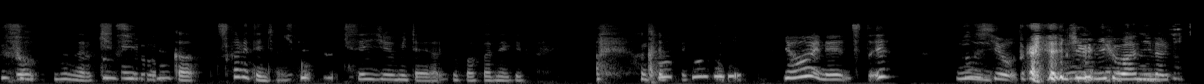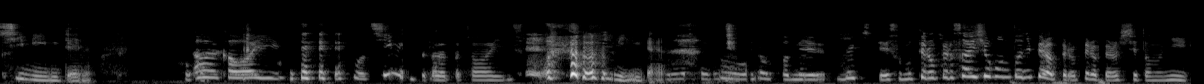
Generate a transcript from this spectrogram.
嘘。なんだろう、寄生なんか疲れてんじゃない？寄生獣みたいな、よくわかんないけど。わかんない。本当に？やばいね。ちょっと、え、どうしよよう？とか、急に不安になる。シミみたいな。ああ、かわいい。もう、チミとかだったらかわいい。シミみたいな。もう、なんかね、できて、そのペロペロ、最初本当にペラペラペラペラしてたのに、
